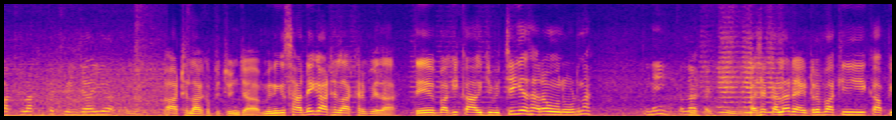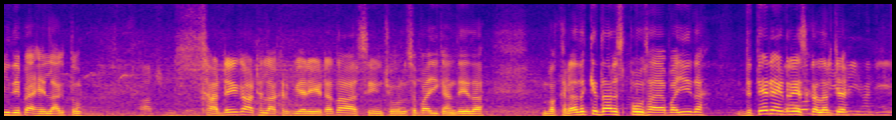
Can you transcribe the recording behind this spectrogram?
855000 ਰੁਪਏ। 8 ਲੱਖ 55 ਮੀਨਿੰਗ 8.5 ਲੱਖ ਰੁਪਏ ਦਾ। ਤੇ ਬਾਕੀ ਕਾਗਜ਼ ਵਿੱਚ ਹੀ ਆ ਸਾਰਾ ਔਨ ਰੋਡ ਨਾ? ਨਹੀਂ ਕੱਲਾ ਟਰੈਕਟਰ ਅੱਛਾ ਕੱਲਾ ਟਰੈਕਟਰ ਬਾਕੀ ਕਾਪੀ ਦੇ ਪੈਸੇ ਲੱਗ ਤੋਂ। 8 8.5 ਲੱਖ ਰੁਪਏ ਰੇਟ ਆ ਤਾਂ ਆਰਸੀ ਇੰਸ਼ੋਰੈਂਸ ਭਾਜੀ ਕਹਿੰਦੇ ਇਹਦਾ। ਵੱਖਰਾ ਤੇ ਕਿੱਦਾਂ ਰਿਸਪੌਂਸ ਆਇਆ ਭਾਜੀ ਇਹਦਾ? ਦਿੱਤੇ ਟਰੈਕਟਰ ਇਸ ਕਲਰ 'ਚ? ਹਾਂਜੀ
